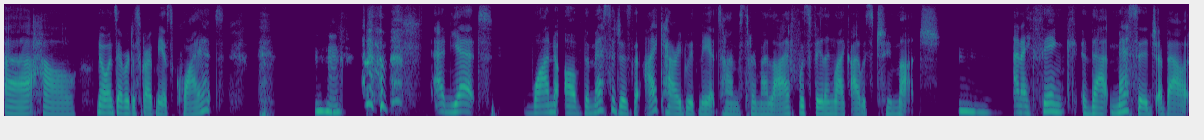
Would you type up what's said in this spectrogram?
uh, how no one's ever described me as quiet, Mhm. and yet one of the messages that I carried with me at times through my life was feeling like I was too much. Mm. And I think that message about,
